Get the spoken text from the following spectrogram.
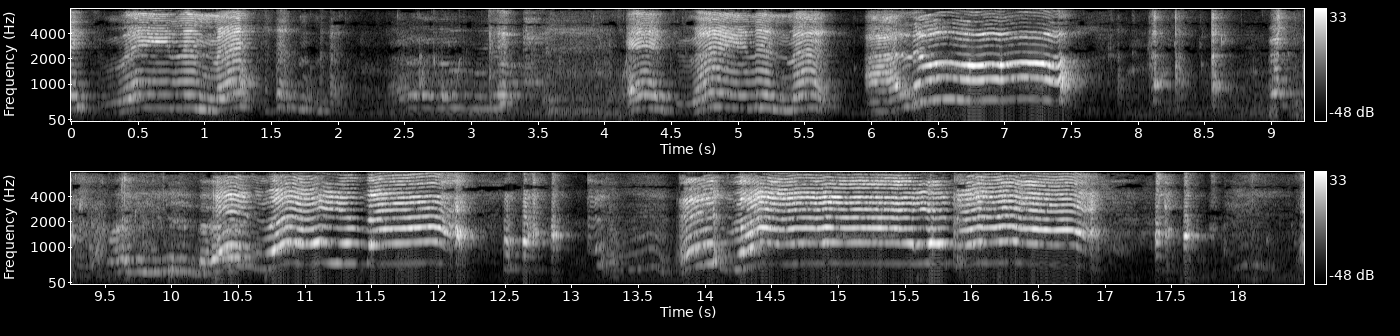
it's raining men. It's raining men. Hello. It's raining men. It's raining men. Oh!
